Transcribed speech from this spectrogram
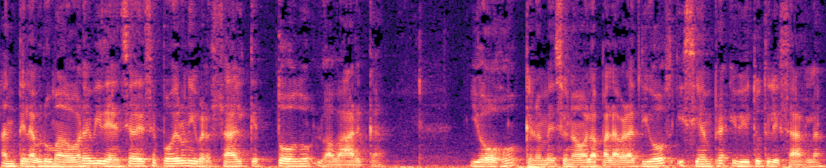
ante la abrumadora evidencia de ese poder universal que todo lo abarca. Y ojo, que no he mencionado la palabra Dios y siempre evito utilizarla,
